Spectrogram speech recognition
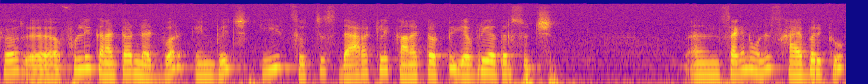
Here uh, fully connected network in which each switch is directly connected to every other switch. And second one is hypercube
